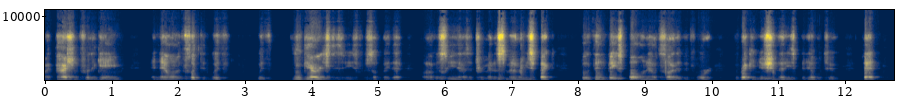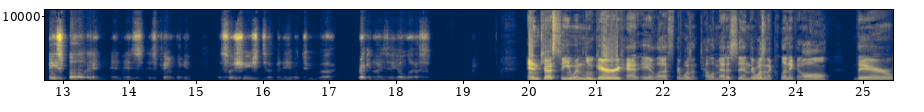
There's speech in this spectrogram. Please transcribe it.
my passion for the game and now I'm inflicted with with Lou Gehrig's disease for somebody that obviously has a tremendous amount of respect both in baseball and outside of it for the recognition that he's been able to that baseball and, and his, his family and associations have been able to uh, recognize ALS. And Jesse, when Lou Gehrig had ALS, there wasn't telemedicine, there wasn't a clinic at all. There,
